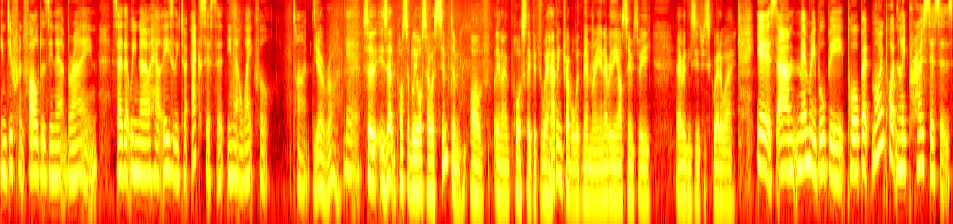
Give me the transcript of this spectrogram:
in different folders in our brain so that we know how easily to access it in our wakeful time. Yeah, right. Yeah. So is that possibly also a symptom of you know poor sleep if we're having trouble with memory and everything else seems to be everything seems to be squared away? Yes, um, memory will be poor, but more importantly, processes.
